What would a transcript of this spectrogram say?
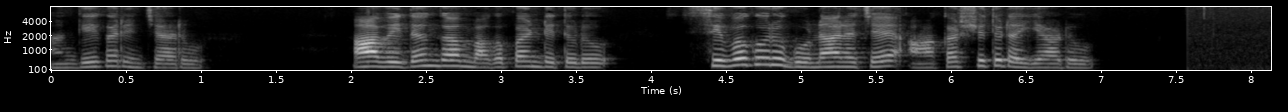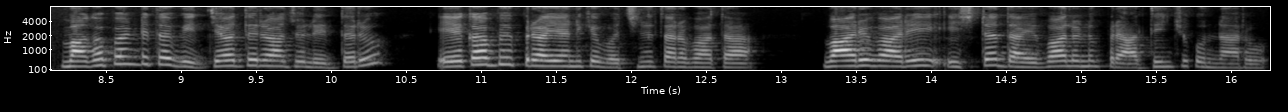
అంగీకరించారు. ఆ విధంగా మగపండితుడు శివగురు గుణాలచే ఆకర్షితుడయ్యాడు. మగపండిత విద్యార్థిరాజులిద్దరూ ఏకాభిప్రాయానికి వచ్చిన తర్వాత వారి వారి ఇష్ట దైవాలను ప్రార్థించుకున్నారు.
